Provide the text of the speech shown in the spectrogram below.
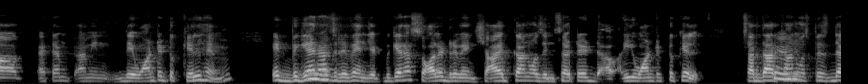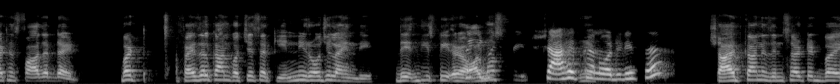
uh, attempt i mean they wanted to kill him it began mm. as revenge it began as solid revenge shahid khan was inserted uh, he wanted to kill sardar mm. khan was pissed that his father died but Faizal Khan కి వచ్చేసరికి ఎన్ని రోజులు అయింది దీస్ ఆల్మోస్ట్ Shahid Khan, what did he say? షాహిద్ ఖాన్ ఇస్ ఇన్సల్టెడ్ బై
